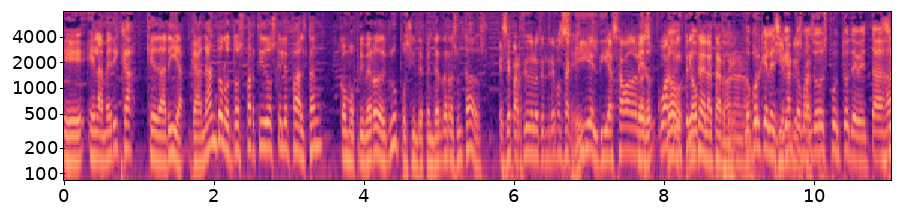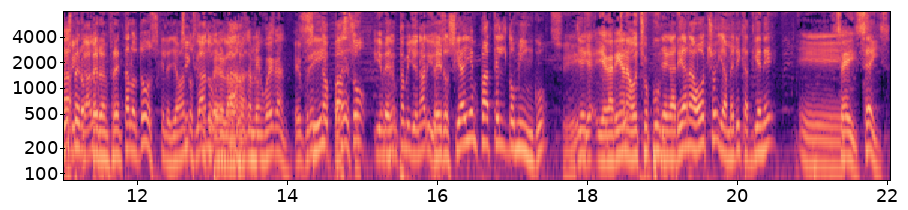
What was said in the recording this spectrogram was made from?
eh, el América quedaría ganando los dos partidos que le faltan como primero del grupo, sin depender de resultados. Ese partido lo tendremos aquí Sí. el día sábado a Pero- las 4 y no, 30 no, de la tarde. no, no, no, porque le siguen tomando Pasto. dos puntos de ventaja. Sí, pero, pero enfrenta a los dos, que le llevan Sí, dos claro, puntos de pero los ventaja. también juegan. Enfrenta a Pasto y enfrenta a Millonarios. Pero si hay empate el domingo, lle- llegarían a ocho puntos. Llegarían a ocho y América tiene eh, Seis. seis.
